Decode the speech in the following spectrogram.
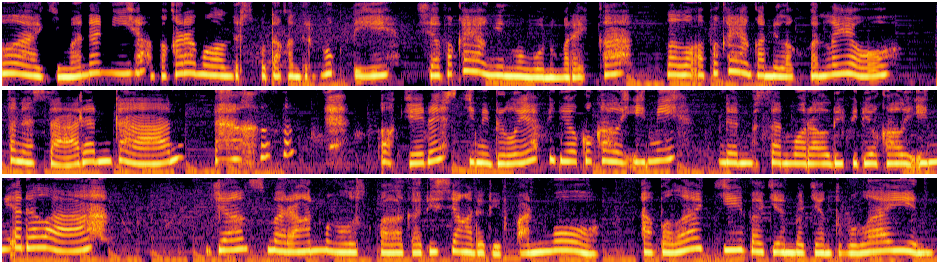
Wah, gimana nih? Apakah ramalan tersebut akan terbukti? Siapakah yang ingin membunuh mereka? Lalu apakah yang akan dilakukan Leo? Penasaran kan? Oke deh, segini dulu ya videoku kali ini. Dan pesan moral di video kali ini adalah... Jangan sembarangan mengelus kepala gadis yang ada di depanmu. Apalagi bagian-bagian tubuh lain.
